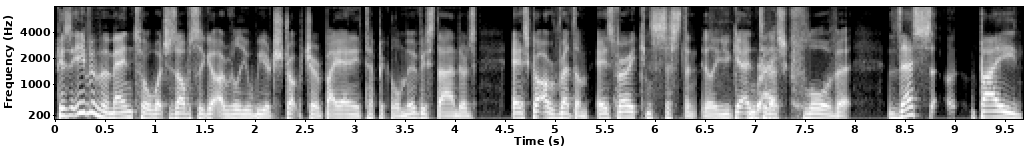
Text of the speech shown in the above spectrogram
because even Memento, which has obviously got a really weird structure by any typical movie standards, it's got a rhythm. It's very consistent. Like, you get into Right. this flow of it. This, by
